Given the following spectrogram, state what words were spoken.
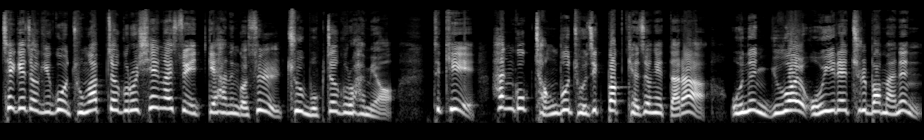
체계적이고 종합적으로 시행할 수 있게 하는 것을 주 목적으로 하며 특히 한국 정부 조직법 개정에 따라 오는 6월 5일에 출범하는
